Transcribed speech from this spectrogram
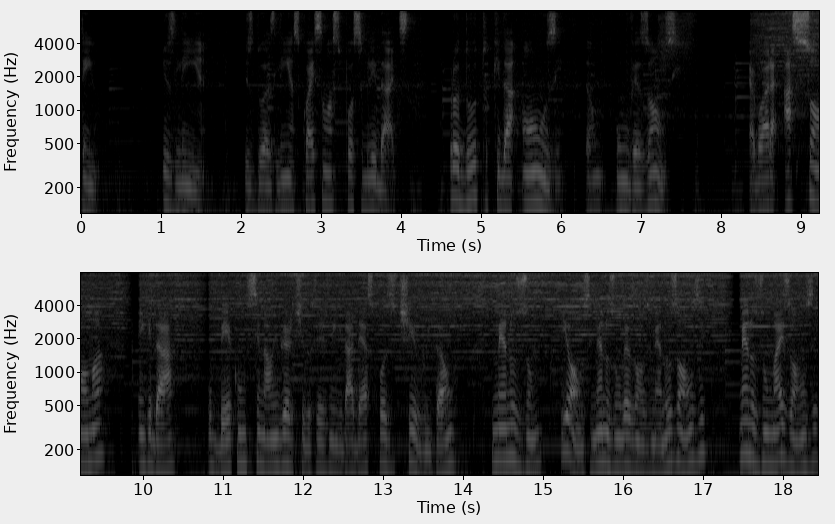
Tenho x linha, x duas linhas, quais são as possibilidades? Produto que dá 11, então 1 vezes 11. Agora a soma tem que dar o B com sinal invertido, ou seja, tem que dar 10 positivo. Então, menos 1 e 11. Menos 1 vezes 11, menos 11. Menos 1 mais 11,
